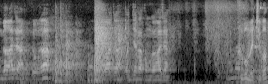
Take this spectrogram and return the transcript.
건강하자, 병훈아 건강하자. 언제나 건강하자. 그거 왜 찍어?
